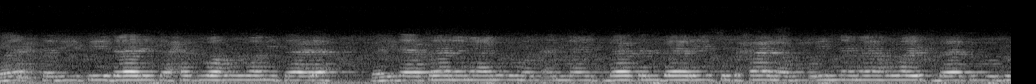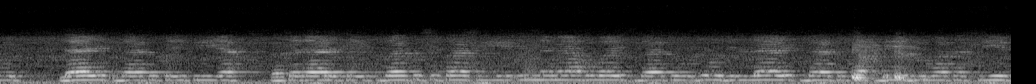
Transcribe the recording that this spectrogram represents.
ويحتذي في ذلك حذوه ومثاله. فإذا كان معلوما أن إثبات الباري سبحانه إنما هو إثبات وجود لا إثبات كيفية فكذلك إثبات صفاته إنما هو إثبات وجود لا إثبات تحديد وتكييف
